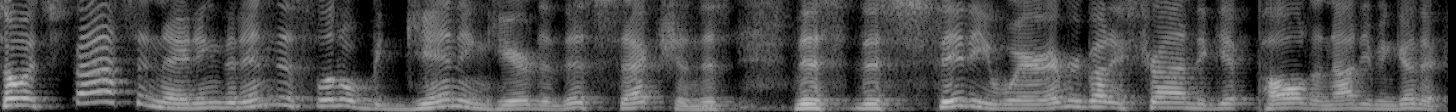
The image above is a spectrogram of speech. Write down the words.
So it's fascinating that in this little beginning here to this section, this this this city where everybody's trying to get Paul to not even go there,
